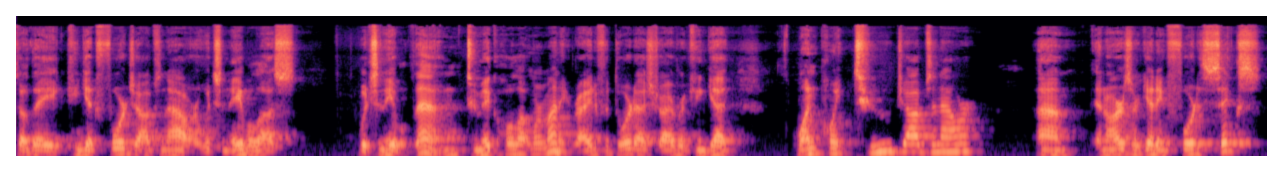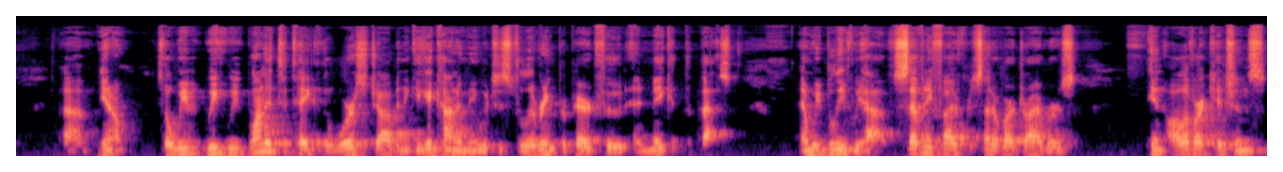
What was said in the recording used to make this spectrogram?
So they can get four jobs an hour, which enable us, which enable them to make a whole lot more money, right? If a DoorDash driver can get 1.2 jobs an hour, um, and ours are getting four to six, um, you know, so we, we, we wanted to take the worst job in the gig economy, which is delivering prepared food, and make it the best. And we believe we have. 75% of our drivers in all of our kitchens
